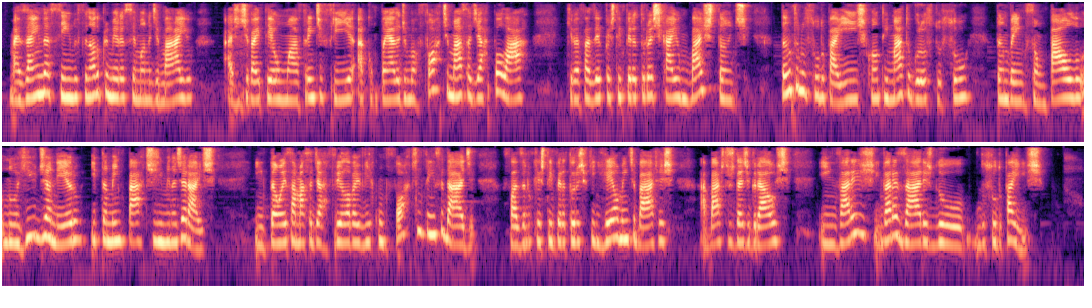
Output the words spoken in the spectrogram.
Mas ainda assim, no final da primeira semana de maio, a gente vai ter uma frente fria acompanhada de uma forte massa de ar polar que vai fazer com que as temperaturas caiam bastante, tanto no sul do país quanto em Mato Grosso do Sul, também em São Paulo, no Rio de Janeiro e também partes de Minas Gerais. Então essa massa de ar frio vai vir com forte intensidade, fazendo com que as temperaturas fiquem realmente baixas, abaixo dos 10 graus, em várias, em várias áreas do, do sul do país.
